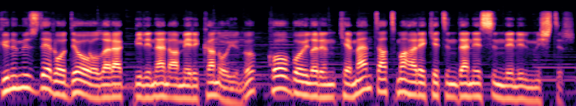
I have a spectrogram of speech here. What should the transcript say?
Günümüzde rodeo olarak bilinen Amerikan oyunu, kovboyların kement atma hareketinden esinlenilmiştir.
